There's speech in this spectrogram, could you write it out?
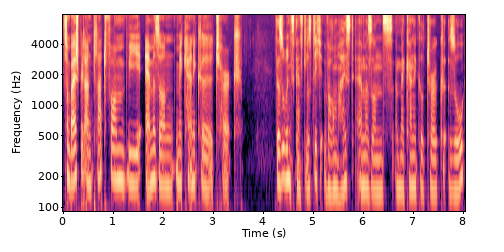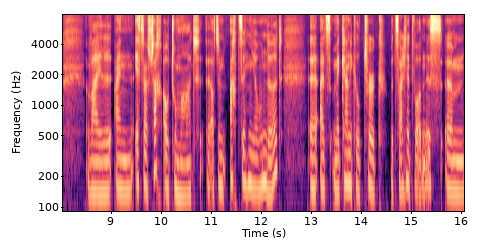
Zum Beispiel an Plattformen wie Amazon Mechanical Turk. Das ist übrigens ganz lustig. Warum heißt Amazons Mechanical Turk so? Weil ein erster Schachautomat äh, aus dem 18. Jahrhundert äh, als Mechanical Turk bezeichnet worden ist, ähm,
